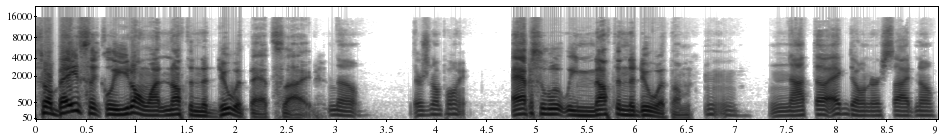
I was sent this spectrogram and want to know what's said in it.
So basically, you don't want nothing to do with that side. No, there's no point. Absolutely nothing to do with them. Mm-mm. Not the egg donor side. No.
